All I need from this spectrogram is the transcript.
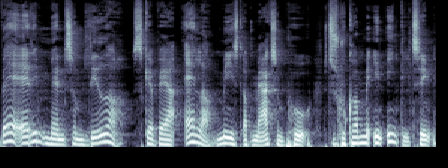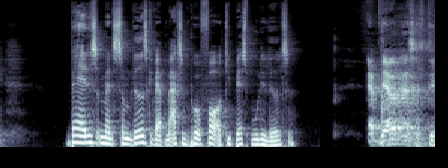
Hvad er det, man som leder skal være allermest opmærksom på, hvis du skulle komme med en enkelt ting? Hvad er det, man som leder skal være opmærksom på for at give bedst mulig ledelse? Ja, det er, jo, altså, det,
